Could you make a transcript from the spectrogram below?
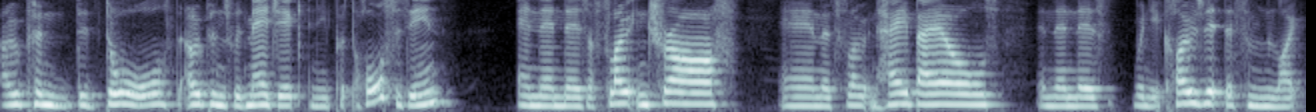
open the door that opens with magic and you put the horses in. And then there's a floating trough and there's floating hay bales. And then there's, when you close it, there's some like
